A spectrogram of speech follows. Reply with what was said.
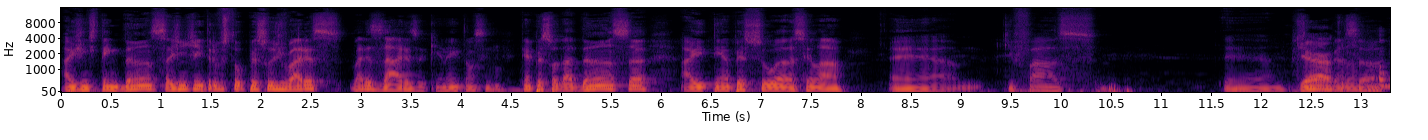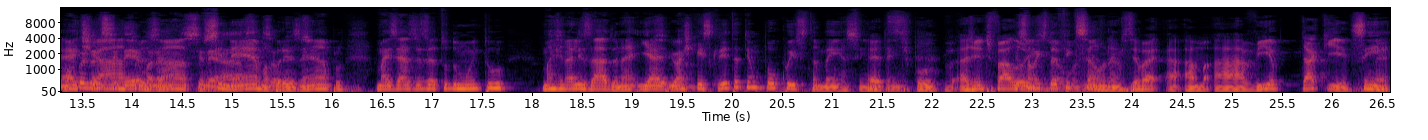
a gente tem dança, a gente já entrevistou pessoas de várias, várias áreas aqui, né? Então, assim, tem a pessoa da dança, aí tem a pessoa, sei lá, é, que faz é, teatro, é, teatro, cinema, né? exato, cinema, por exemplo. Mas às vezes é tudo muito marginalizado, né? E a, eu acho que a escrita tem um pouco isso também, assim. É, tem, tipo, a gente fala principalmente isso, da ficção, né? Você vai a, a, a, via tá aqui. Sim. Né?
